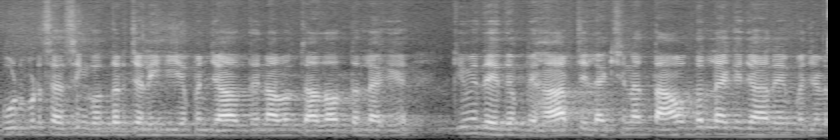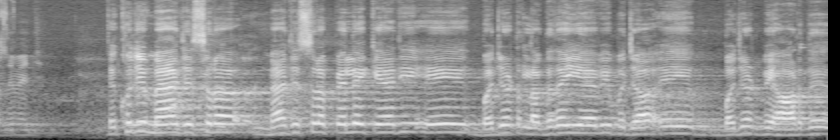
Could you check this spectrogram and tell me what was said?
ਫੂਡ ਪ੍ਰੋਸੈਸਿੰਗ ਉਧਰ ਚਲੀ ਗਈ ਹੈ। ਪੰਜਾਬ ਦੇ ਨਾਲੋਂ ਜ਼ਿਆਦਾ ਉਧਰ ਲੈ ਗਏ ਕਿਵੇਂ ਦੇ ਦਿਓ ਬਿਹਾਰ 'ਚ ਇਲੈਕਸ਼ਨ ਆ ਤਾਂ ਉਧਰ ਲੈ ਕੇ ਜਾ ਰਹੇ ਬਜਟ ਦੇ ਵਿੱਚ? ਦੇਖੋ ਜੀ ਮੈਂ ਜਿਸ ਤਰ੍ਹਾਂ ਮੈਂ ਜਿਸ ਤਰ੍ਹਾਂ ਪਹਿਲੇ ਕਿਹਾ ਜੀ ਇਹ ਬਜਟ ਲੱਗਦਾ ਹੀ ਹੈ ਵੀ ਬਜਾ ਇਹ ਬਜਟ ਬਿਹਾਰ ਦੇ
